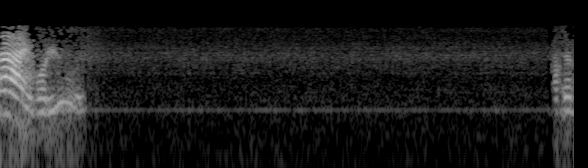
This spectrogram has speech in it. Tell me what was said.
Ay, boludo. A ver,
